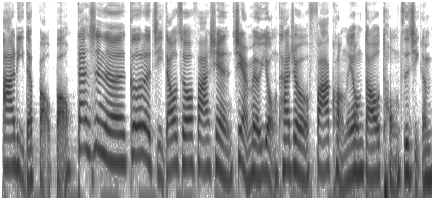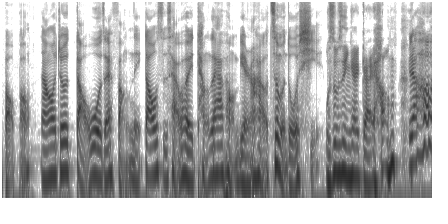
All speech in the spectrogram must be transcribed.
阿里的宝宝。但是呢，割了几刀之后，发现竟然没有用，她就发狂的用刀捅自己跟宝宝，然后就倒卧在房内，刀子才会躺在她旁边，然后还有这么多血。我是不是应该改行？然后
